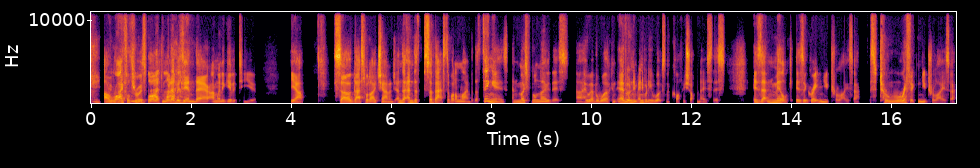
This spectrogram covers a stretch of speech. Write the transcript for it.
I'll rifle through his wallet and lad. whatever's in there, I'm going to give it to you. Yeah. So that's what I challenge, and the, and the, so that's the bottom line. But the thing is, and most people know this, uh, whoever work and everyone, anybody who works in a coffee shop knows this, is that milk is a great neutralizer. It's a terrific neutralizer.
